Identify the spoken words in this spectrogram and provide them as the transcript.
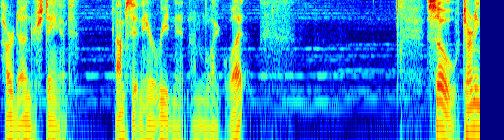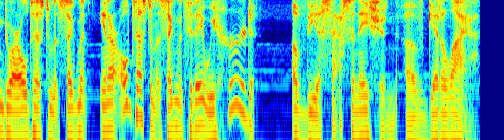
hard to understand. I'm sitting here reading it. I'm like, what? So, turning to our Old Testament segment, in our Old Testament segment today, we heard of the assassination of Gedaliah,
